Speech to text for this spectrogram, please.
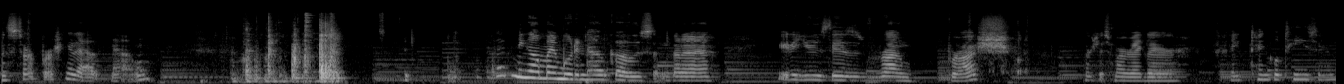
and start brushing it out now depending on my mood and how it goes, I'm gonna either use this round brush or just my regular fake Tangle Teezer.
